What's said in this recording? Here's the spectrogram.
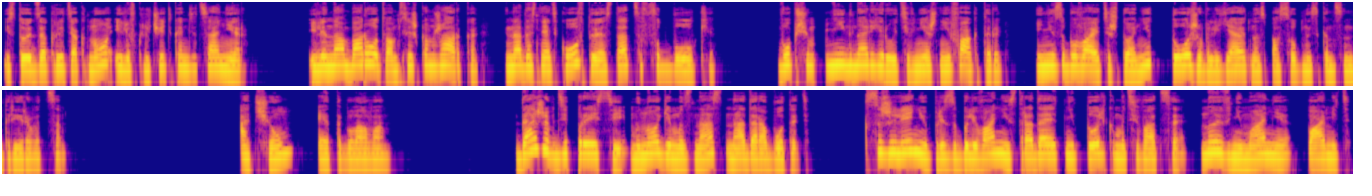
и стоит закрыть окно или включить кондиционер. Или наоборот, вам слишком жарко, и надо снять кофту и остаться в футболке. В общем, не игнорируйте внешние факторы и не забывайте, что они тоже влияют на способность концентрироваться. О чем эта глава? Даже в депрессии многим из нас надо работать. К сожалению, при заболевании страдает не только мотивация, но и внимание, память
